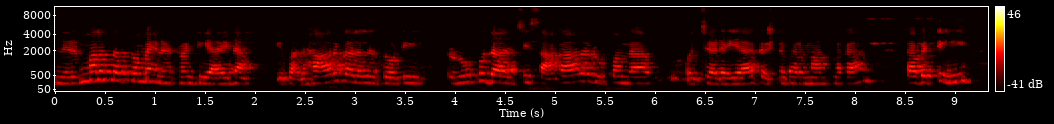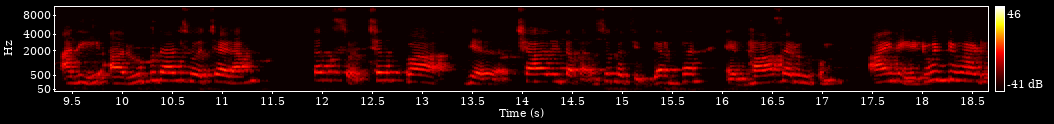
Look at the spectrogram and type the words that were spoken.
నిర్మల తత్వమైనటువంటి ఆయన ఈ పదహారు కళలతోటి రూపుదాల్చి సాకార రూపంగా వచ్చాడయ్యా కృష్ణ పరమాత్మగా కాబట్టి అది ఆ రూపుదాల్చి వచ్చాడా? తత్ స్వచ్ఛత్వ పరసుఖ చిద్గర్భ నిర్భాస రూపం ఆయన ఎటువంటి వాడు?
